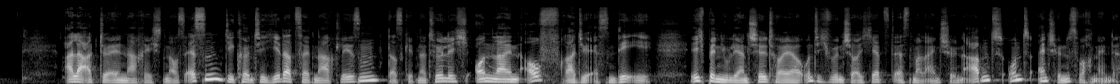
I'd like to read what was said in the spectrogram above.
Alle aktuellen Nachrichten aus Essen, die könnt ihr jederzeit nachlesen. Das geht natürlich online auf radioessen.de. Ich bin Julian Schildheuer und ich wünsche euch jetzt erstmal einen schönen Abend und ein schönes Wochenende.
